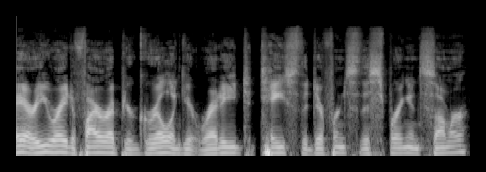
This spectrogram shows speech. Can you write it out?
Hey, are you ready to fire up your grill and get ready to taste the difference this spring and summer?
